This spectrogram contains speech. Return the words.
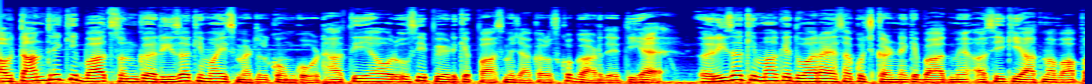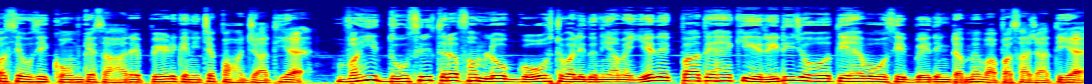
अब तांत्रिक की बात सुनकर रीजा की माँ इस मेटल कोम को उठाती है और उसी पेड़ के पास में जाकर उसको गाड़ देती है। रीजा की माँ के द्वारा ऐसा कुछ करने के बाद में असी की आत्मा वापस से उसी कोम के सहारे पेड़ के नीचे पहुँच जाती है। वहीं दूसरी तरफ़ हम लोग गोस्ट वाली दुनिया में ये देख पाते हैं कि रीडी जो होती है वो उसी बेदिंग टब में वापस आ जाती है।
